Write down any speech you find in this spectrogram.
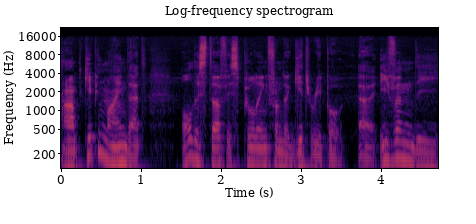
Um, keep in mind that all this stuff is pulling from the git repo. Uh, even the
